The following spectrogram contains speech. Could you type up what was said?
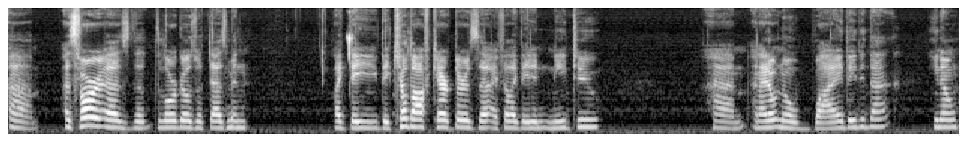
um, as far as the the lore goes with Desmond, like they they killed off characters that I feel like they didn't need to. Um, and I don't know why they did that. You know,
